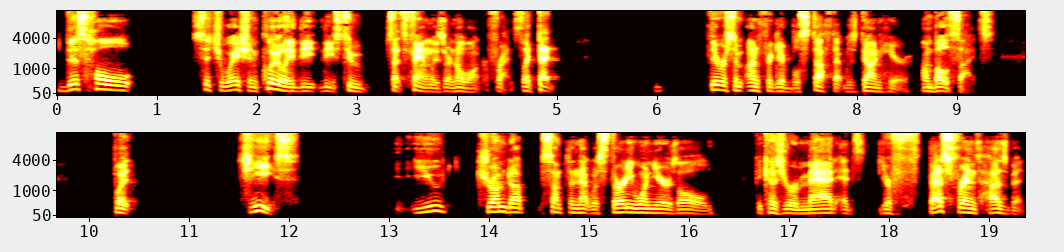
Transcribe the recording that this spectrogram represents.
this whole situation, clearly the, these two sets of families are no longer friends. Like that, there was some unforgivable stuff that was done here on both sides. But geez, you drummed up something that was 31 years old because you were mad at your best friend's husband.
